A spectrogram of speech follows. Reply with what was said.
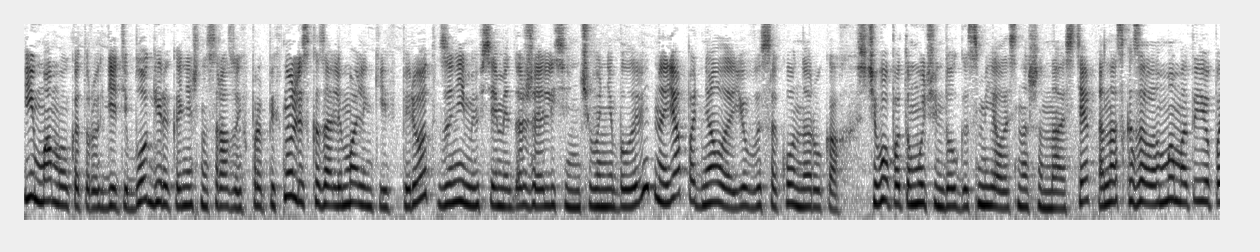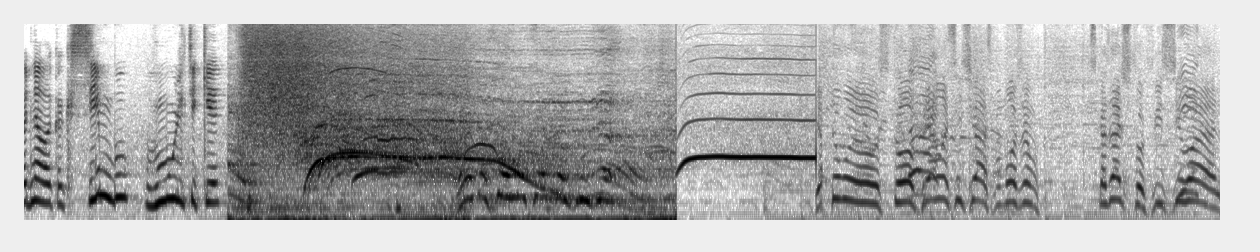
И мамы, у которых дети блогеры, конечно, сразу их пропихнули, сказали «маленькие вперед». За ними всеми, даже Алисе ничего не было видно. Я подняла ее высоко на руках, с чего потом очень долго смеялась наша Настя. Она сказала «мама, ты ее подняла как Симбу в мультике». Это снова центр, друзья! Думаю, что прямо сейчас мы можем сказать, что фестиваль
